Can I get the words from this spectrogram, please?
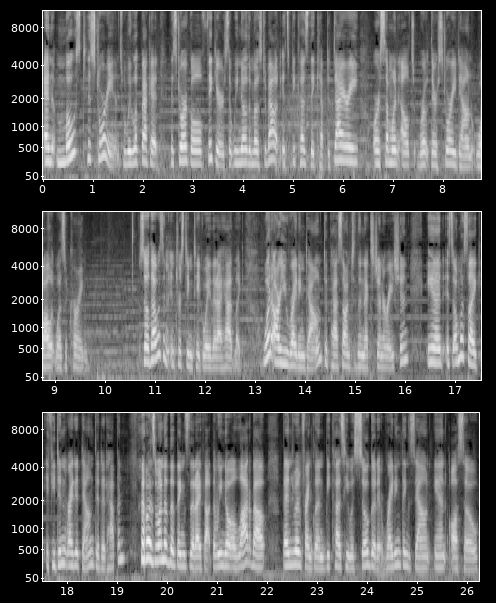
And most historians, when we look back at historical figures that we know the most about, it's because they kept a diary or someone else wrote their story down while it was occurring. So that was an interesting takeaway that I had. Like, what are you writing down to pass on to the next generation? And it's almost like if you didn't write it down, did it happen? that was one of the things that I thought that we know a lot about Benjamin Franklin because he was so good at writing things down and also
